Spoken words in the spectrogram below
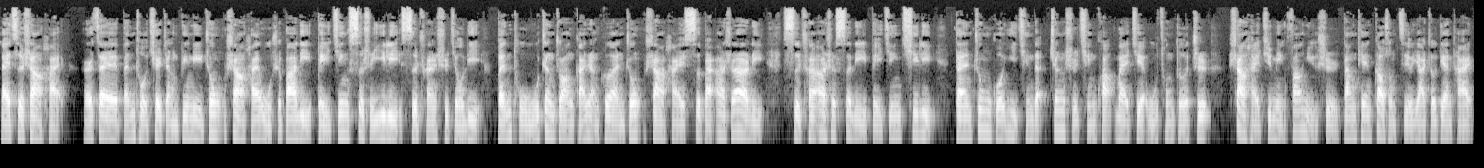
来自上海。而在本土确诊病例中，上海五十八例，北京四十一例，四川十九例。本土无症状感染个案中，上海四百二十二例，四川二十四例，北京七例。但中国疫情的真实情况，外界无从得知。上海居民方女士当天告诉自由亚洲电台，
